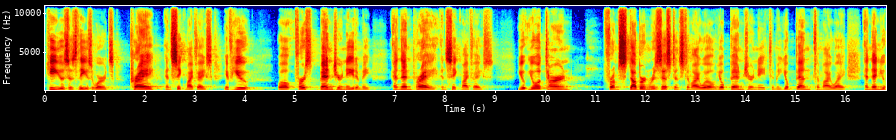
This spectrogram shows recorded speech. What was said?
He uses these words pray and seek my face. If you will first bend your knee to me and then pray and seek my face, you, you will turn from stubborn resistance to my will. You'll bend your knee to me. You'll bend to my way. And then you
